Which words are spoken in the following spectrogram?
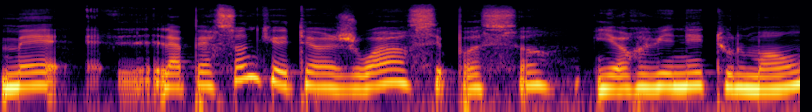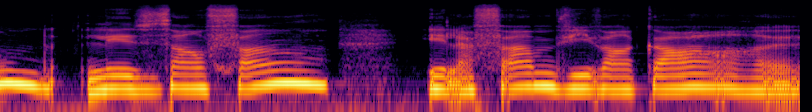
Mais la personne qui a été un joueur, c'est pas ça. Il a ruiné tout le monde. Les enfants et la femme vivent encore euh,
